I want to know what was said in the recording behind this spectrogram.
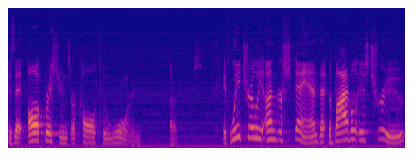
is that all Christians are called to warn others. If we truly understand that the Bible is true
